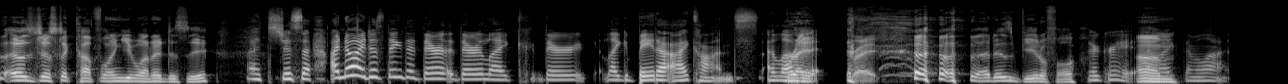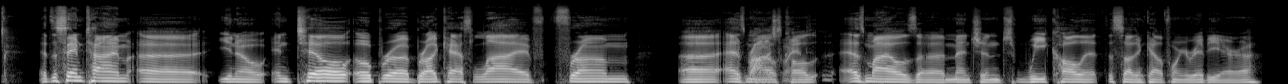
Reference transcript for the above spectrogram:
was just a coupling you wanted to see. It's just a, I know. I just think that they're they're like they're like beta icons. I love Right. it. Right. that is beautiful. They're great. Um, I like them a lot. At the same time, uh, you know, until Oprah broadcast live from uh, as Miles called as Miles uh, mentioned, we call it the Southern California Riviera.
